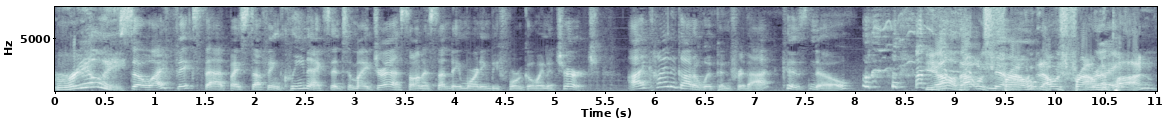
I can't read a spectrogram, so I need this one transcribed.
Really? So I fixed that by stuffing Kleenex into my dress on a Sunday morning before going to church. I kind of got a whipping for that because no, Yeah, that was No. frowned. That was frowned Right? upon.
